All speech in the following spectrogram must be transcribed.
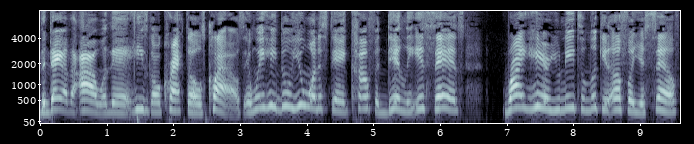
the day of the hour that he's going to crack those clouds. And when he do, you want to stand confidently. It says right here, you need to look it up for yourself.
